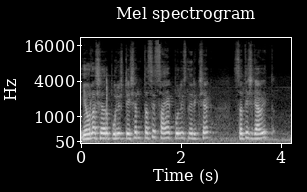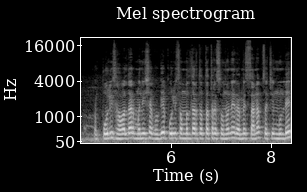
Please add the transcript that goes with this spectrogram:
येवला शहर पोलीस स्टेशन तसेच सहाय्यक पोलीस निरीक्षक सतीश गावित पोलीस हवालदार मनीषा घुगे पोलीस अंमलदार दत्तात्रय सोनवणे रमेश सानप सचिन मुंडे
